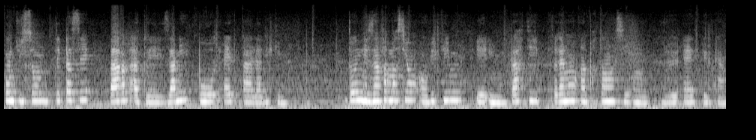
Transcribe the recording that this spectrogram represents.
Quand tu sens dépassé, parle à tes amis pour aider la victime. Donne des informations aux victimes est une partie vraiment importante si on veut aider quelqu'un.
